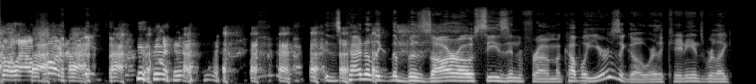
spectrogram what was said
fell out one. Right? it's kind of like the Bizarro season from a couple years ago, where the Canadiens were like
